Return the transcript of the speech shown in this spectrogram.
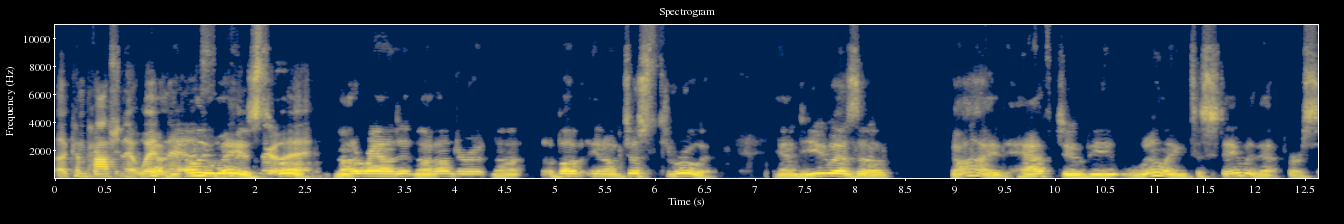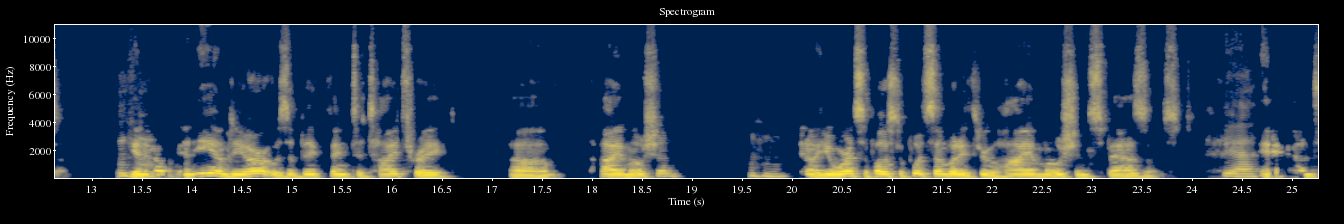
a compassionate witness. Yeah, the only way is through, through it. it. not around it, not under it, not above, you know, just through it. And you, as a guide, have to be willing to stay with that person. Mm-hmm. You know, in EMDR, it was a big thing to titrate um, high emotion. Mm-hmm. You know, you weren't supposed to put somebody through high emotion spasms. Yeah. And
